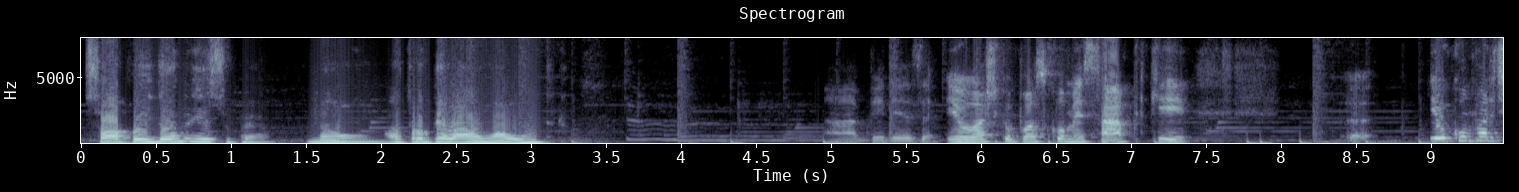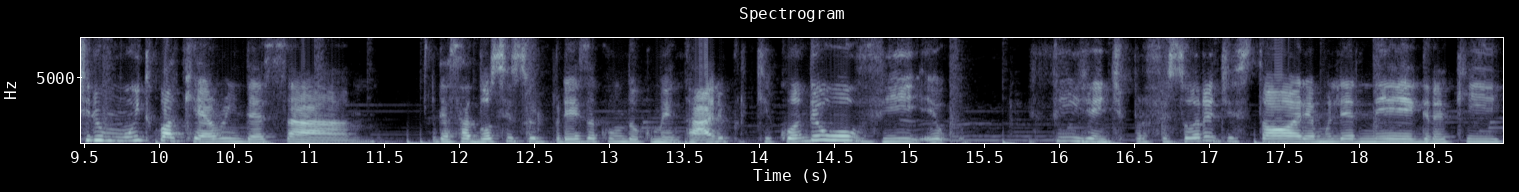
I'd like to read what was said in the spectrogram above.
só cuidando isso para não atropelar um ao outro. Ah, beleza. Eu acho que eu posso começar porque uh, eu compartilho muito com a Karen dessa dessa doce surpresa com o documentário, porque quando eu ouvi, eu enfim, gente, professora de história, mulher negra que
